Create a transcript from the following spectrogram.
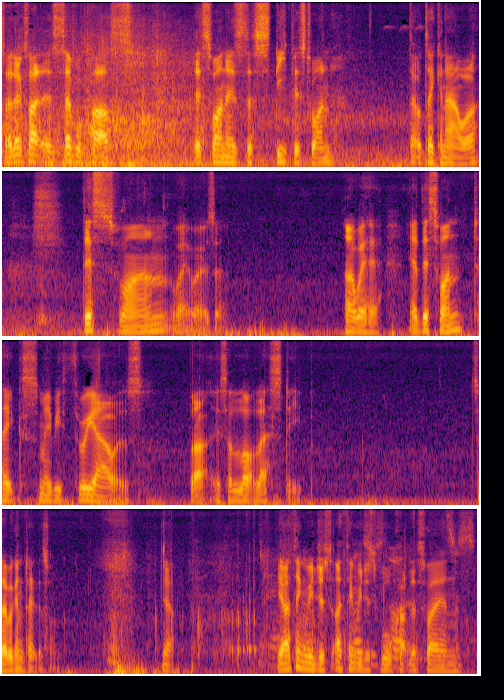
So it looks like there's several paths. This one is the steepest one. That will take an hour. This one, wait, where is it? Oh, we're here. Yeah, this one takes maybe three hours, but it's a lot less steep. So we're to take this one. Yeah, Yeah, I think we just, I think we just walk up this way and just-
